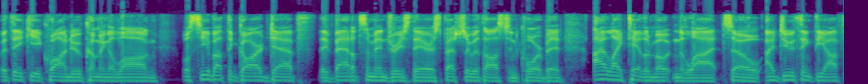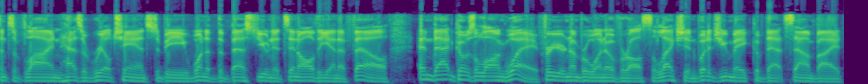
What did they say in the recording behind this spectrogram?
with Ickey Ekwonu coming along. We'll see about the guard depth. They've battled some injuries there, especially with Austin Corbett. I like Taylor Moton a lot, so I do think the offensive line has a real chance to be one of the best units in all the NFL, and that goes a long way for your number one overall selection. What did you make of that soundbite,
